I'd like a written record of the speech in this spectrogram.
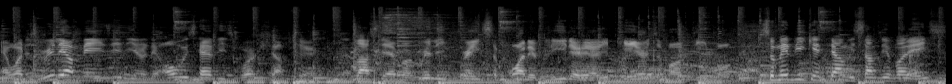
and what is really amazing, you know, they always have these workshops here. Plus they have a really great supportive leader here. He cares about people. So maybe you can tell me something about Ace.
